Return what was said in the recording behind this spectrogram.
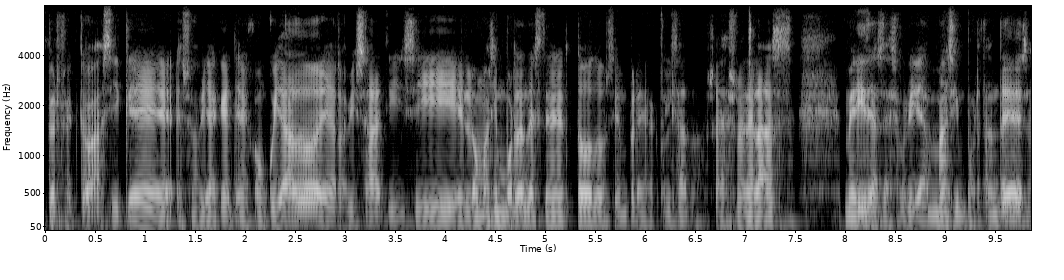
Perfecto, así que eso habría que tener con cuidado, eh, revisar y sí, lo más importante es tener todo siempre actualizado. O sea, es una de las medidas de seguridad más importantes eh,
